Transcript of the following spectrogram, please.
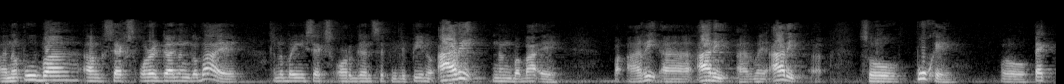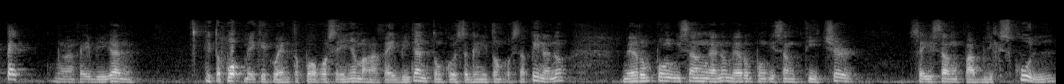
Ano po ba ang sex organ ng babae? Ano ba yung sex organ sa Pilipino? Ari ng babae. Ari, uh, ari, uh, may ari. Uh, so, puke o pek-pek, mga kaibigan. Ito po, may kikwento po ako sa inyo, mga kaibigan, tungkol sa ganitong usapin. Ano? Meron pong isang, ano, meron pong isang teacher sa isang public school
